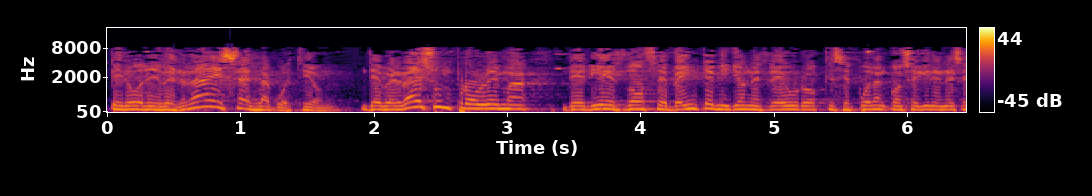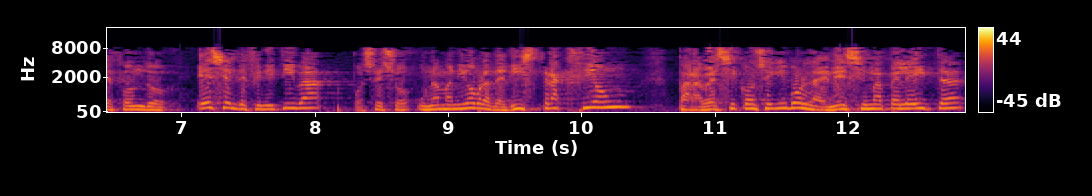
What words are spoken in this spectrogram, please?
Pero de verdad esa es la cuestión. ¿De verdad es un problema de 10, 12, 20 millones de euros que se puedan conseguir en ese fondo? Es en definitiva, pues eso, una maniobra de distracción para ver si conseguimos la enésima peleita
